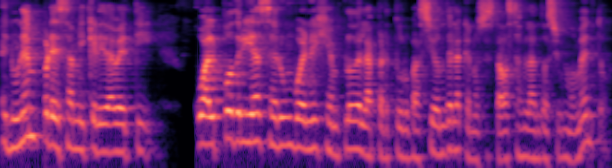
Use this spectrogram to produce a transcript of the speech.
en una empresa, mi querida Betty, ¿cuál podría ser un buen ejemplo de la perturbación de la que nos estabas hablando hace un momento?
